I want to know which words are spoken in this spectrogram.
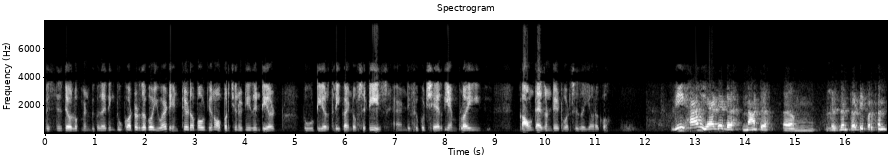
business development? Because I think two quarters ago you had hinted about, you know, opportunities in tier two, tier three kind of cities. And if you could share the employee count as on date versus a year ago. We have added uh, not uh, um, less than 30%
